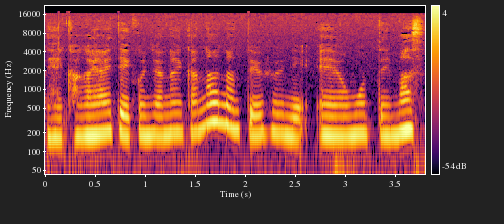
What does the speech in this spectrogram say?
えー、輝いていくんじゃないかななんていうふうに、えー、思っています。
